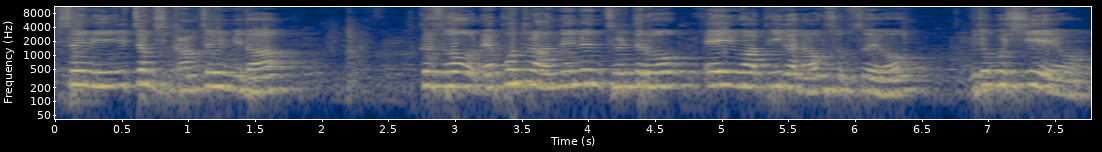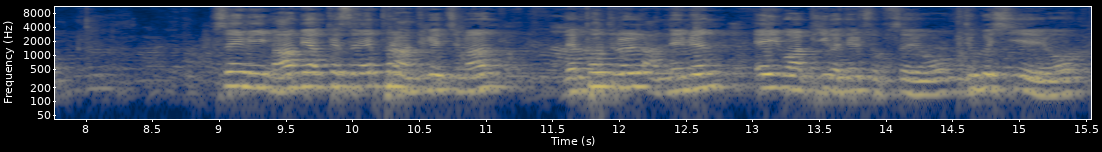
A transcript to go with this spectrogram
쌤이 1점씩 감점입니다. 그래서 레포트를 안 내면 절대로 A와 B가 나올 수 없어요. 무조건 C예요. 쌤이 마음이 약해서 F는 안 주겠지만 레포트를 안 내면 A와 B가 될 수 없어요. 무조건 C예요.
